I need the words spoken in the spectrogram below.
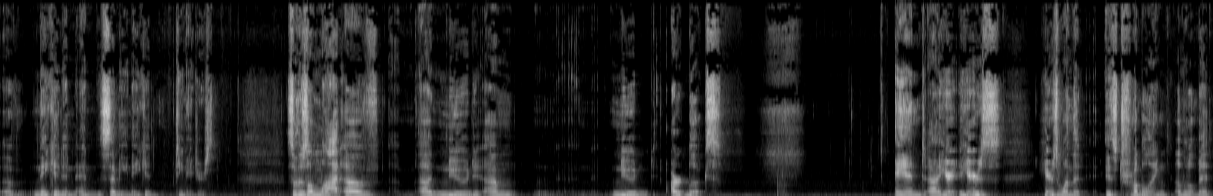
of naked and, and semi naked teenagers. So there's a lot of uh, nude um, nude art books and uh, here, here's here's one that is troubling a little bit.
